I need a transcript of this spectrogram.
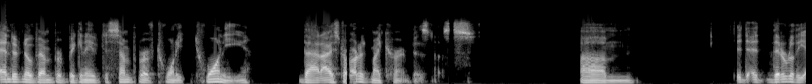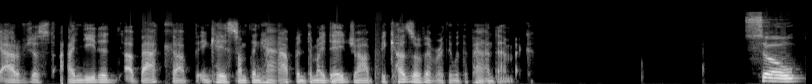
end of November, beginning of December of 2020 that I started my current business um, it, it, literally out of just I needed a backup in case something happened to my day job because of everything with the pandemic. So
